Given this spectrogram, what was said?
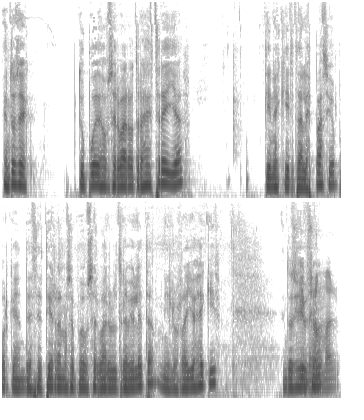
Entonces, tú puedes observar otras estrellas, tienes que irte al espacio, porque desde Tierra no se puede observar el ultravioleta ni los rayos X. Entonces, Y menos son- mal,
